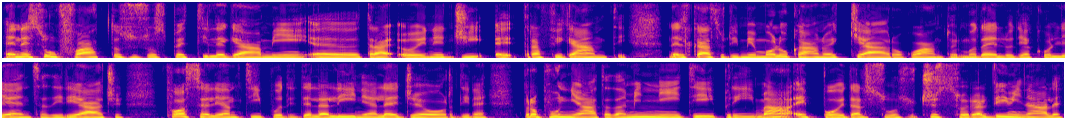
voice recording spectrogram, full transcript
e nessun fatto su sospetti legami eh, tra ONG e trafficanti. Nel caso di Mimmo Lucano è chiaro quanto il modello di accoglienza di Riace fosse agli antipodi della linea legge e ordine propugnata da Minniti prima e poi dal suo successore al Viminale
